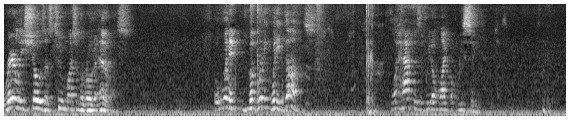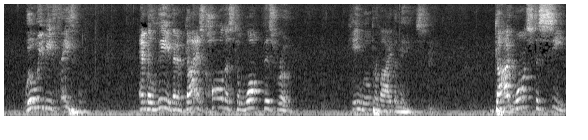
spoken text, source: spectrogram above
rarely shows us too much of the road ahead of us. But when it but when he, when he does, what happens if we don't like what we see? Will we be faithful and believe that if God has called us to walk this road, He will provide the means? God wants to see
